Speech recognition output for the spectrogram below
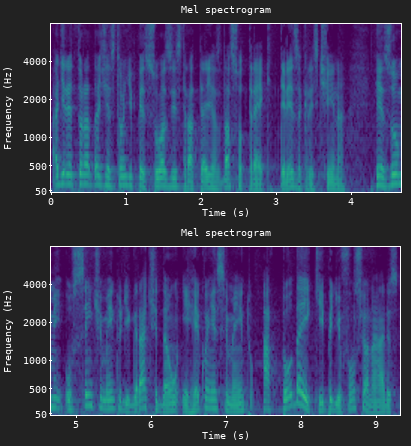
A diretora da Gestão de Pessoas e Estratégias da Sotrec, Tereza Cristina, resume o sentimento de gratidão e reconhecimento a toda a equipe de funcionários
